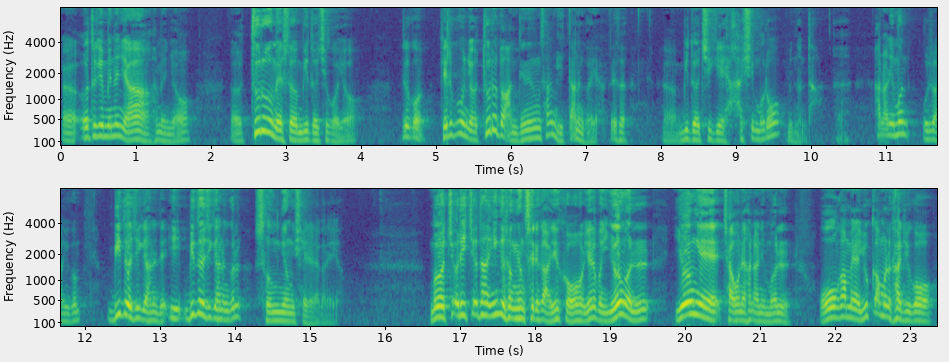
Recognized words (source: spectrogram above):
어, 떻게 믿느냐 하면요. 어, 들음에서 믿어지고요. 그리고 결국은요, 들어도 안 되는 사람이 있다는 거예요. 그래서 어, 믿어지게 하심으로 믿는다. 어, 하나님은 우리로 하여금 믿어지게 하는데 이 믿어지게 하는 걸 성령 세례라 그래요. 뭐 쩌리쩌다한 이게 성령 세례가 아니고 여러분 영을 영의 차원의 하나님을 오감이나 육감을 가지고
